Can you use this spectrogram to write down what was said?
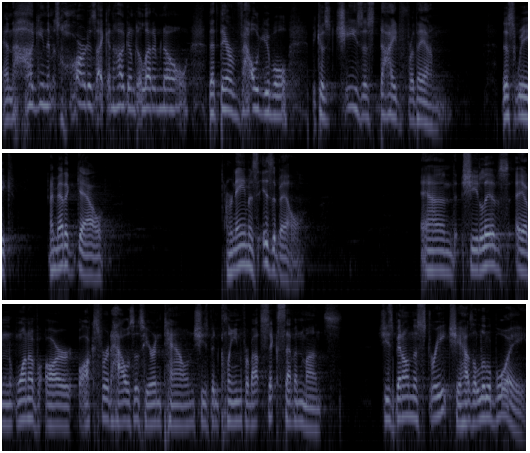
and hugging them as hard as I can hug them to let them know that they're valuable because Jesus died for them. This week, I met a gal. Her name is Isabel. And she lives in one of our Oxford houses here in town. She's been clean for about six, seven months. She's been on the street. She has a little boy.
